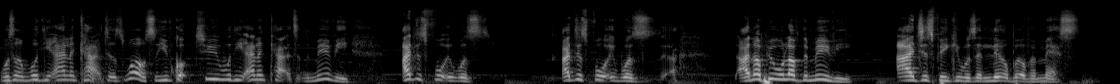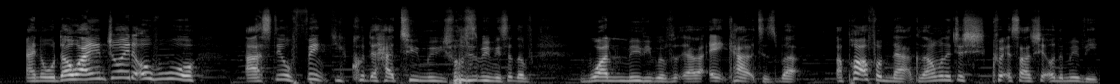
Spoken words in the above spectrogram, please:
was a Woody Allen character as well. So you've got two Woody Allen characters in the movie. I just thought it was I just thought it was. I know people love the movie. I just think it was a little bit of a mess. And although I enjoyed it overall, I still think you could have had two movies from this movie instead of one movie with uh, eight characters. But apart from that, because I want to just criticize shit on the movie,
